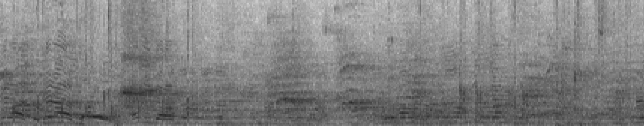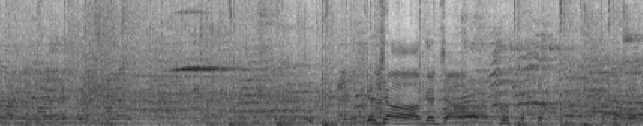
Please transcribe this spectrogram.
Get up, get up. There you go. Good job. Good job.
